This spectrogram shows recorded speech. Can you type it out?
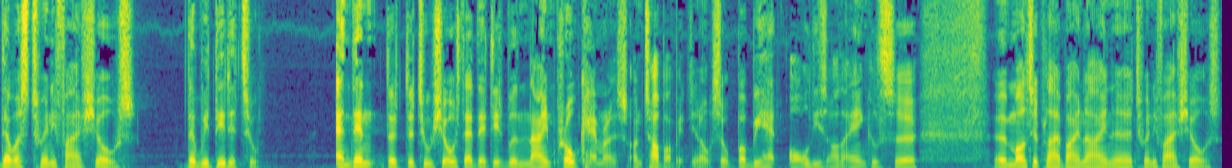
there was 25 shows that we did it to, and then the the two shows that they did with nine pro cameras on top of it, you know. So but we had all these other angles. Uh, uh, multiply by nine, uh, 25 shows.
